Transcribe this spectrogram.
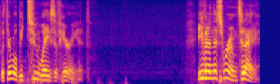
but there will be two ways of hearing it. Even in this room today,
